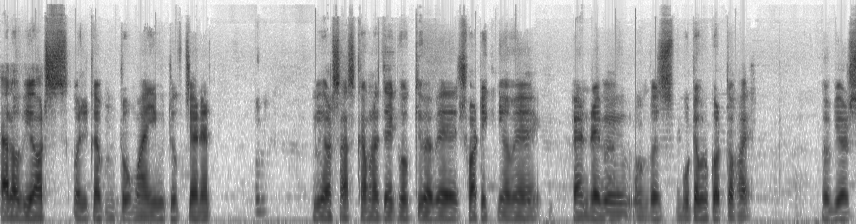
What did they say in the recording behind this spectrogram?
Hello viewers welcome to my YouTube channel viewers আজকে আমরা দেখব কীভাবে সঠিক নিয়মে পেন ড্রাইভে উইন্ডোজ বুটেবল করতে হয়। তো ভিউয়ার্স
